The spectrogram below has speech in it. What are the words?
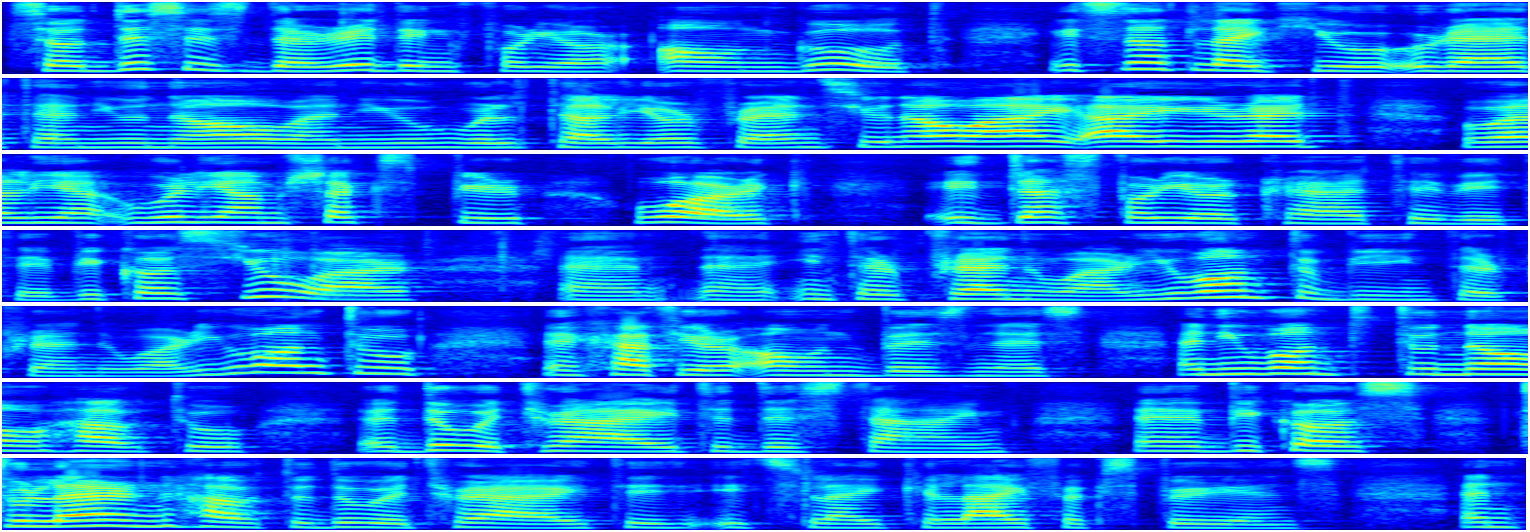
So this is the reading for your own good. It's not like you read and you know and you will tell your friends, you know, I, I read William, William Shakespeare work it's just for your creativity because you are um, uh, entrepreneur, you want to be entrepreneur, you want to uh, have your own business and you want to know how to uh, do it right this time. Because to learn how to do it right, it, it's like a life experience. And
